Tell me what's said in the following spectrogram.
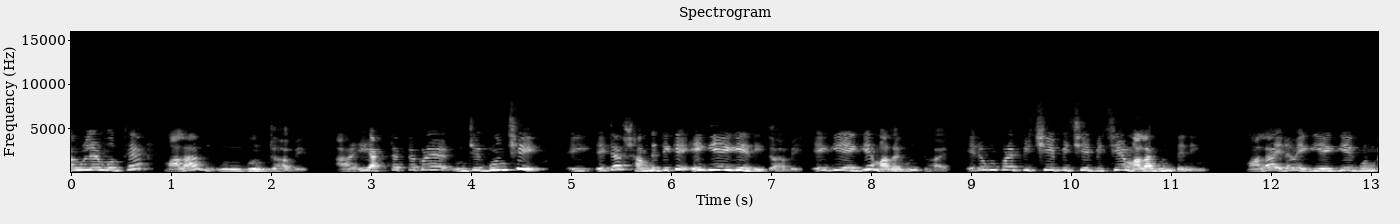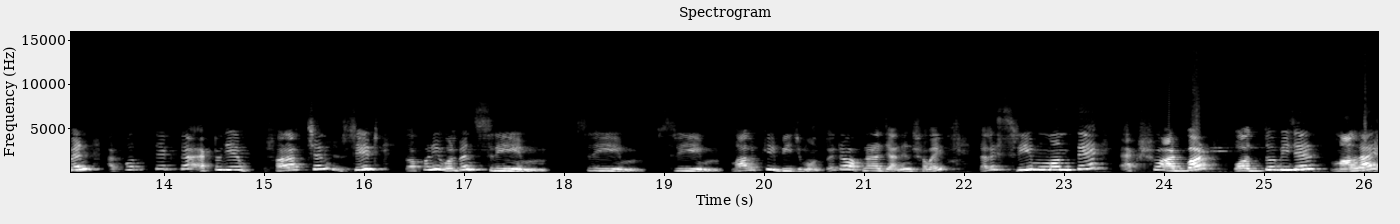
আঙুলের মধ্যে মালা গুনতে হবে। আর এই একটা একটা করে যে গুনছি, এই, এটা সামনের দিকে এগিয়ে এগিয়ে দিতে হবে। এগিয়ে এগিয়ে মালা গুনতে হয়। এরকম করে পিছিয়ে পিছিয়ে পিছিয়ে মালা গুনতে নেই মালা এরকম এগিয়ে এগিয়ে গুনবেন আর প্রত্যেকটা একটা যে সরাচ্ছেন সিট তখনই বলবেন শ্রীম শ্রীম শ্রীম মা লক্ষ্মীর বীজ মন্ত্র, এটাও আপনারা জানেন সবাই। তাহলে শ্রীম মন্ত্রে একশো আটবার পদ্ম বীজের মালায়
